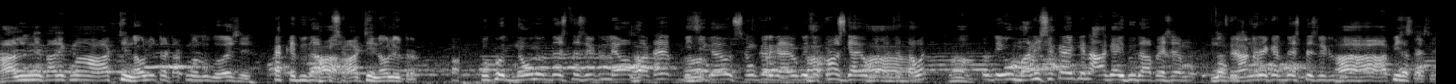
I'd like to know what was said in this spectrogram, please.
હાલની તારીખમાં આઠથી નવ લીટર ટકનું દૂધ હોય છે. ટકે દૂધ આપે આઠથી નવ લીટર. લોકો નવ નવ દસ દસ લીટર લેવા માટે બીજી ગાયો શંકર ગાયો કે જે ક્રોસ ગાયો માટે જતા હોય. તો એવું માની શકાય કે આ ગાય દૂધ આપે છે. ખરેખર દસ દસ લીટર હા હા આપી શકાય છે.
